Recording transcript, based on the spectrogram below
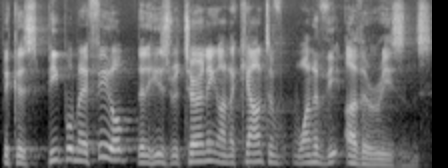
because people may feel that he's returning on account of one of the other reasons.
